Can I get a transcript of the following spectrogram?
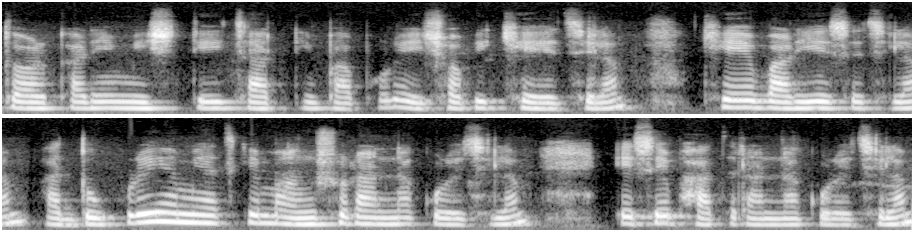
তরকারি, মিষ্টি, চাটনি, পাঁপড় এইসবই খেয়েছিলাম। খেয়ে বাড়ি এসেছিলাম আর দুপুরেই আমি আজকে মাংস রান্না করেছিলাম, এসে ভাত রান্না করেছিলাম।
